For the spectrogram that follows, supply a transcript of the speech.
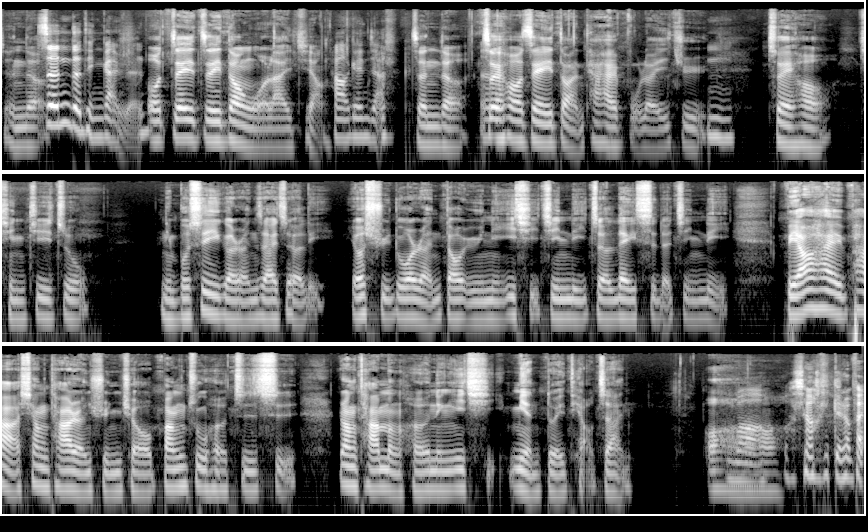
真的真的挺感人。我这这一段我来讲，好，跟你讲，真的最后这一段他还补了一句，嗯，最后请记住，你不是一个人在这里。有许多人都与你一起经历这类似的经历，不要害怕向他人寻求帮助和支持，让他们和您一起面对挑战。哦，我想给他拍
